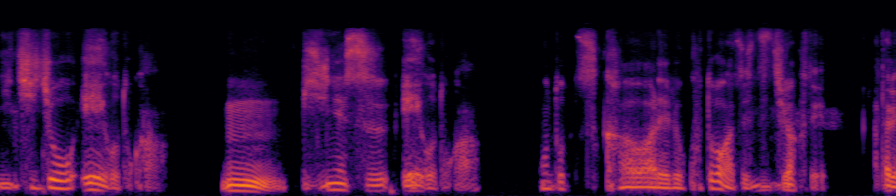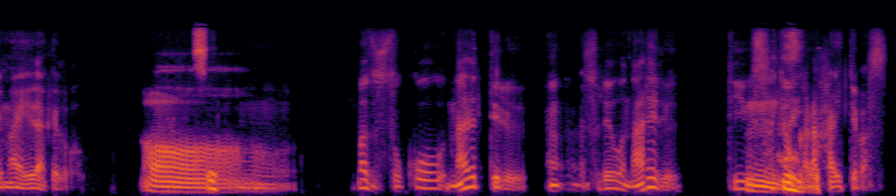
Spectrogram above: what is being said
日常英語とか、うん。ビジネス英語とか、本当使われる言葉が全然違くて、当たり前だけど、ああ。そうんまずそこを慣れてる、うん、それを慣れるっていう作業から入ってます。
